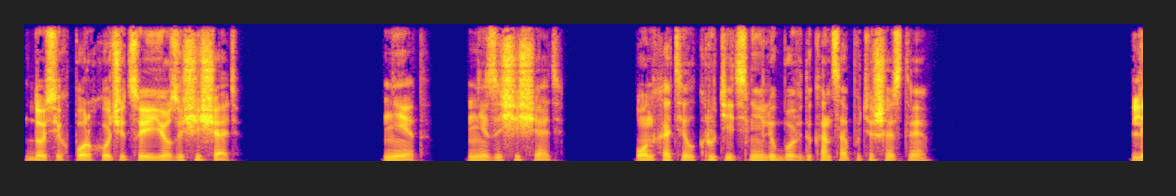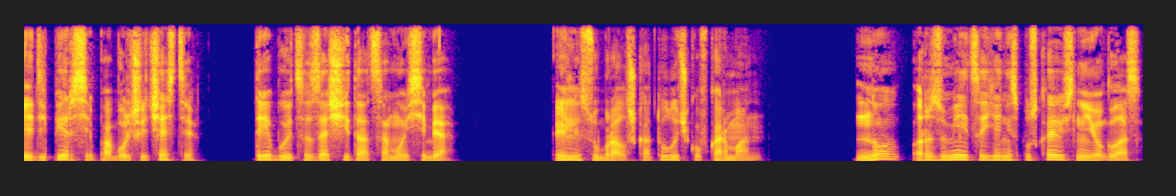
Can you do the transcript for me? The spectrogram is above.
до сих пор хочется ее защищать?» «Нет, не защищать. Он хотел крутить с ней любовь до конца путешествия». Леди Перси, по большей части, требуется защита от самой себя. Элис убрал шкатулочку в карман. Но, разумеется, я не спускаю с нее глаз.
